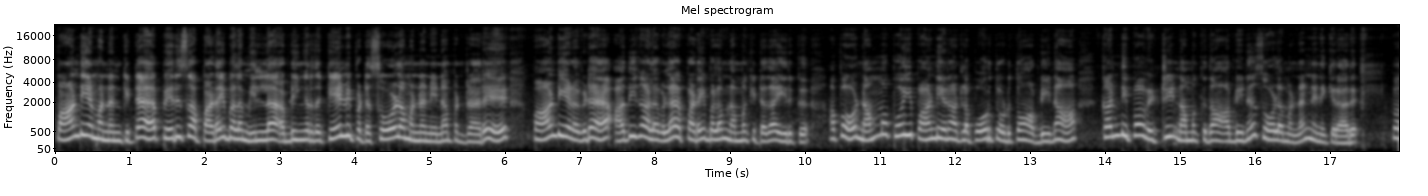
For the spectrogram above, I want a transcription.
பாண்டிய மன்னன் கிட்ட பெருசாக படைபலம் இல்லை அப்படிங்கிறத கேள்விப்பட்ட சோழ மன்னன் என்ன பண்ணுறாரு பாண்டியரை விட அதிக அளவில் படைபலம் நம்மக்கிட்ட தான் இருக்குது அப்போது நம்ம போய் பாண்டிய நாட்டில் போர் தொடுத்தோம் அப்படின்னா கண்டிப்பாக வெற்றி நமக்கு தான் அப்படின்னு சோழ மன்னன் நினைக்கிறாரு. இப்போ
